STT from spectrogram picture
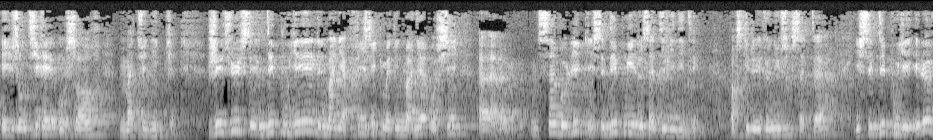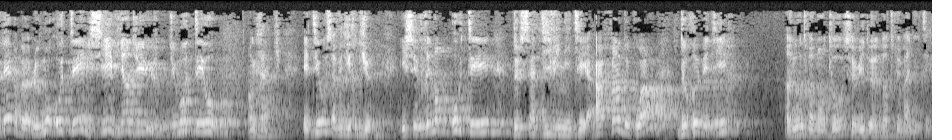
et ils ont tiré au sort ma tunique. Jésus s'est dépouillé d'une manière physique, mais d'une manière aussi euh, symbolique, il s'est dépouillé de sa divinité. Lorsqu'il est venu sur cette terre, il s'est dépouillé. Et le verbe, le mot ôter ici, vient du, du mot théo en grec. Et théo, ça veut dire Dieu. Il s'est vraiment ôté de sa divinité. Afin de quoi? De revêtir un autre manteau, celui de notre humanité.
